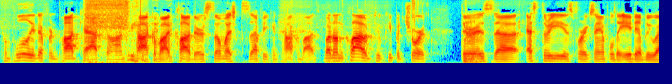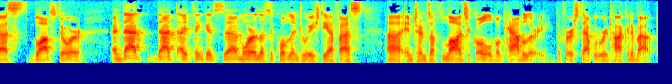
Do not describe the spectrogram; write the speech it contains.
completely different podcast on to talk about cloud. There's so much stuff you can talk about. But on cloud, to keep it short, there mm. is uh, S3 is, for example, the AWS blob store, and that that I think is uh, more or less equivalent to HDFS uh, in terms of logical vocabulary. The first step we were talking about.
